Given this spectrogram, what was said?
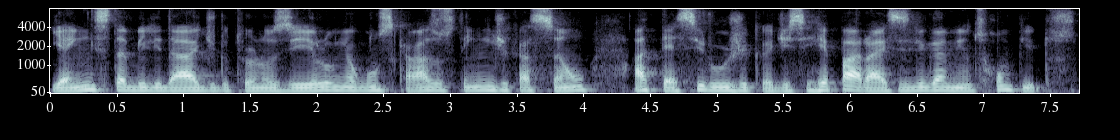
E a instabilidade do tornozelo, em alguns casos, tem indicação até cirúrgica de se reparar esses ligamentos rompidos.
